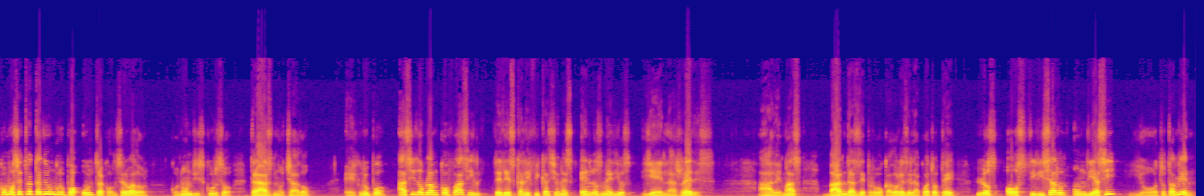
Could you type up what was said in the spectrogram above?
Como se trata de un grupo ultraconservador con un discurso trasnochado, el grupo ha sido blanco fácil de descalificaciones en los medios y en las redes. Además, bandas de provocadores de la 4T los hostilizaron un día sí y otro también.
